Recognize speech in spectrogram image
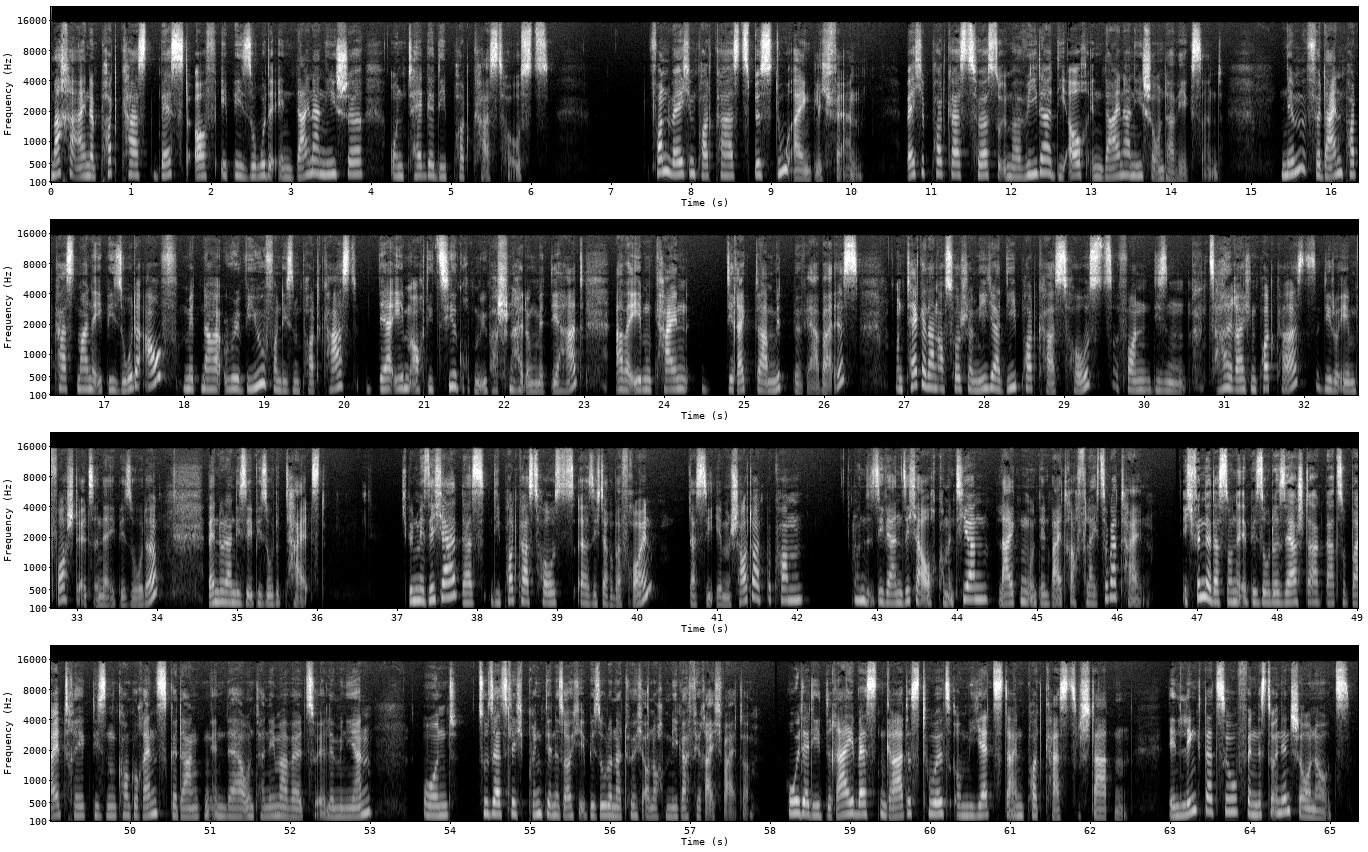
Mache eine Podcast Best-of-Episode in deiner Nische und tagge die Podcast-Hosts. Von welchen Podcasts bist du eigentlich Fan? Welche Podcasts hörst du immer wieder, die auch in deiner Nische unterwegs sind? Nimm für deinen Podcast mal eine Episode auf mit einer Review von diesem Podcast, der eben auch die Zielgruppenüberschneidung mit dir hat, aber eben kein direkter Mitbewerber ist. Und tagge dann auf Social Media die Podcast-Hosts von diesen zahlreichen Podcasts, die du eben vorstellst in der Episode, wenn du dann diese Episode teilst. Ich bin mir sicher, dass die Podcast-Hosts äh, sich darüber freuen, dass sie eben Shoutout bekommen und sie werden sicher auch kommentieren, liken und den Beitrag vielleicht sogar teilen. Ich finde, dass so eine Episode sehr stark dazu beiträgt, diesen Konkurrenzgedanken in der Unternehmerwelt zu eliminieren. Und zusätzlich bringt dir eine solche Episode natürlich auch noch mega viel Reichweite. Hol dir die drei besten Gratis-Tools, um jetzt deinen Podcast zu starten. Den Link dazu findest du in den Show Notes.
